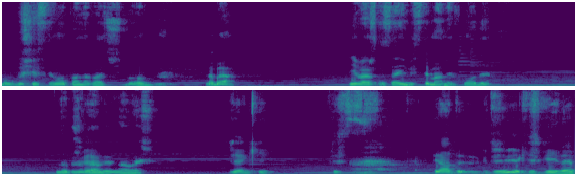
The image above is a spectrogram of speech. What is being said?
Mógłby się z tym opanować, bo... Dobra. Nieważne, zajebisty manewr młody. Dobrze Wiem. ogarnąłeś. Dzięki. Jest... Jad... Gdzie jakieś gliny?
